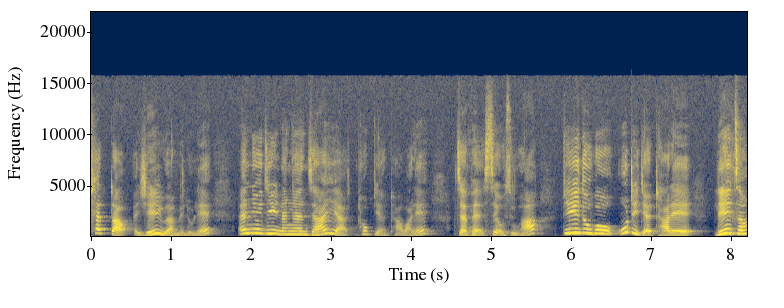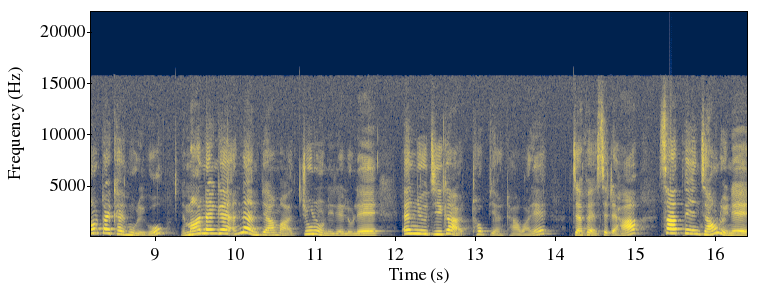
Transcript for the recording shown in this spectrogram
ဖြတ်တောက်အရေးယူရမယ်လို့လည်း NUG နိုင်ငံသားကြီးကထုတ်ပြန်ထားပါတယ်။အကြမ်းဖက်စစ်အုပ်စုဟာပြည်သူကိုဥတီချက်ထားတဲ့ လေကြောင်းတိုက်ခိုက်မှုတွေကိုမြန်မာနိုင်ငံအနှံ့ပြားမှာကျူးလွန်နေတယ်လို့လည်း NUG ကထုတ်ပြန်ထားပါတယ်။ကျန်းဖက်စစ်တပ်ဟာစာတင်ကျောင်းတွေနဲ့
